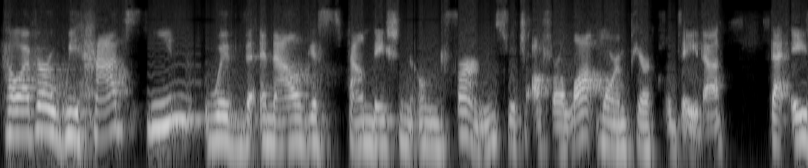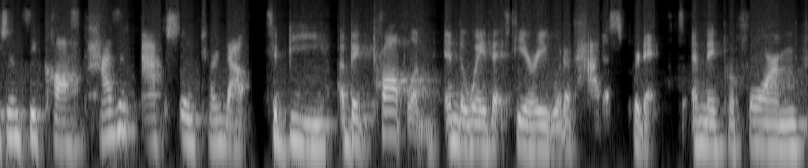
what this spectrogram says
However, we have seen with the analogous foundation owned firms, which offer a lot more empirical data, that agency cost hasn't actually turned out to be a big problem in the way that theory would have had us predict. And they perform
